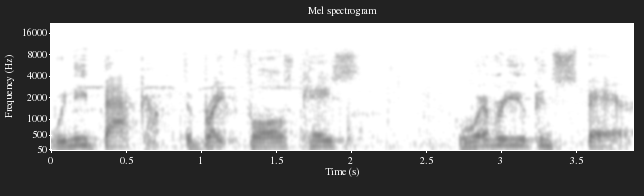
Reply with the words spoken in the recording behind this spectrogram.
We need backup. The Bright Falls case. Whoever you can spare.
